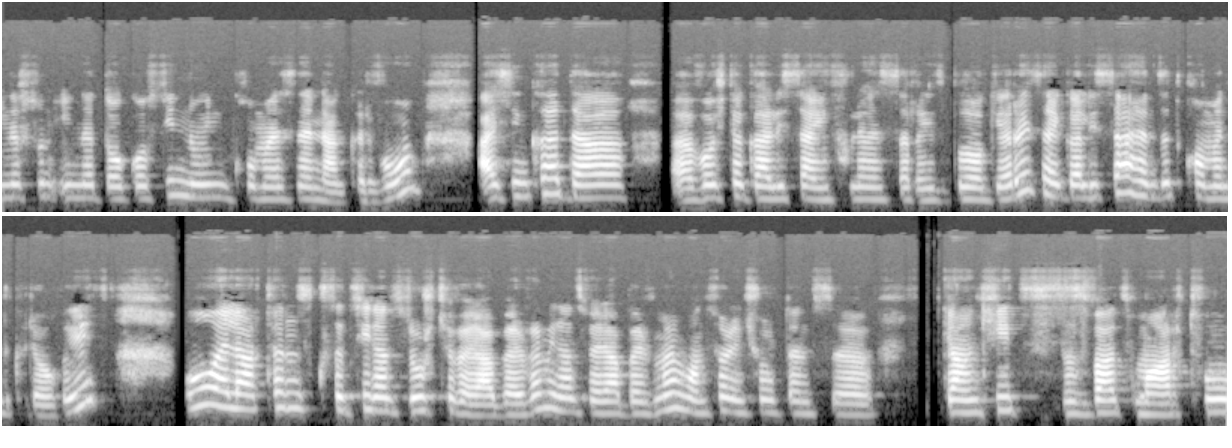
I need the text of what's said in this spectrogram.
99%-ին նույն կոմենտներն են գրվում, այսինքն դա ոչ թե գալիս է ինֆլուենսերից, բլոգերից, այլ գալիս է հենց այդ կոմենտ գրողից ու այլ արդեն սկսեցի իրենց դուրս չվերաբերվեմ, իրենց վերաբերվում եմ ոնց որ ինչ որ տենց կյանքից զզված մարդու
